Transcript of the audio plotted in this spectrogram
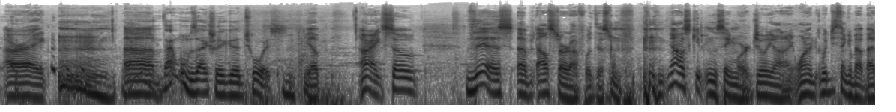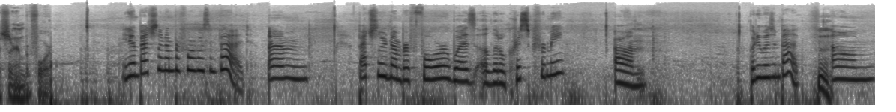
All right. Uh, that one was actually a good choice. Yep. All right. So this, uh, I'll start off with this one. yeah, let's keep in the same order. Julieanna, wanted what did you think about Bachelor number four? You know, Bachelor number four wasn't bad. Um, Bachelor number four was a little crisp for me. Um, but it wasn't bad. Um,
